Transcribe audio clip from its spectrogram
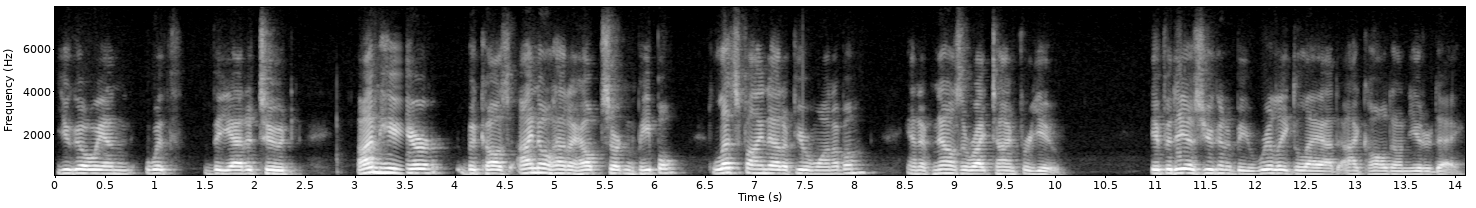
you go in with the attitude, I'm here because I know how to help certain people. Let's find out if you're one of them and if now's the right time for you. If it is, you're going to be really glad I called on you today.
